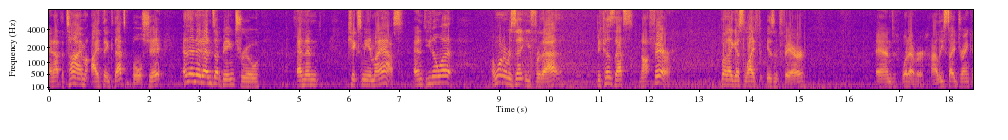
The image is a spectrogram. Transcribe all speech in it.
And at the time, I think that's bullshit. And then it ends up being true. And then kicks me in my ass. And you know what? I want to resent you for that because that's not fair. But I guess life isn't fair. And whatever. At least I drank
